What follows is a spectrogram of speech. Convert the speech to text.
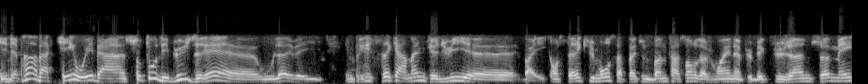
Il était prêt à embarquer, oui. Ben, surtout au début, je dirais, euh, où là, il, me précisait quand même que lui, euh, ben, il considérait que l'humour, ça peut être une bonne façon de rejoindre un public plus jeune, ça. Mais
